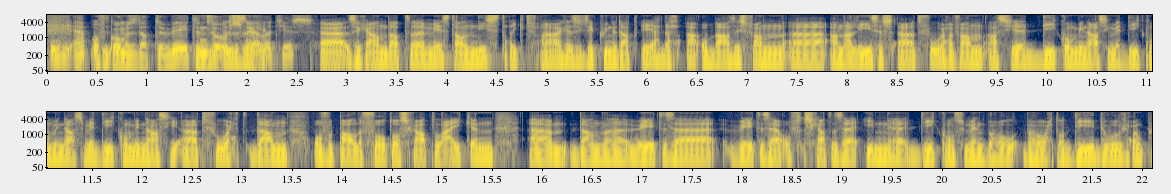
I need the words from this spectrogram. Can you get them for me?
in die app of komen ze dat te weten door spelletjes? Ze, uh, ze gaan dat uh, meestal niet strikt vragen. Ze, ze kunnen dat eerder op basis van analyses uitvoeren van als je die combinatie met die combinatie met die combinatie uitvoert, dan of bepaalde foto's gaat liken, um, dan weten, zij, weten zij of schatten zij in uh, die consument behoort tot die doelgroep.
